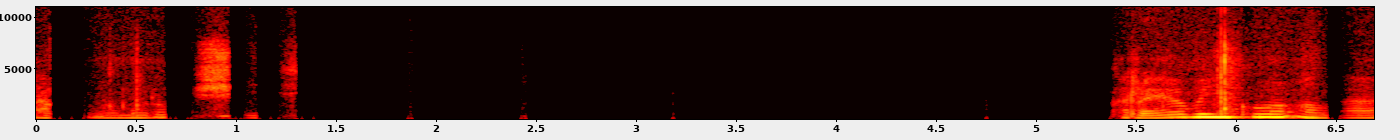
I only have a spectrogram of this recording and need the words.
Так, номер 6. Кривенько, але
